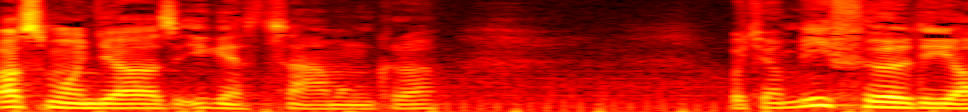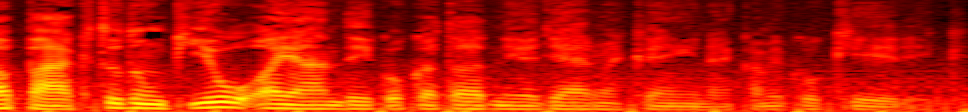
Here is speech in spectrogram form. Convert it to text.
Azt mondja az ige számunkra, hogyha mi földi apák tudunk jó ajándékokat adni a gyermekeinknek, amikor kérik,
